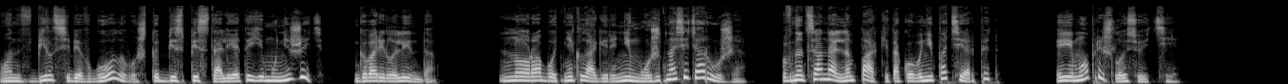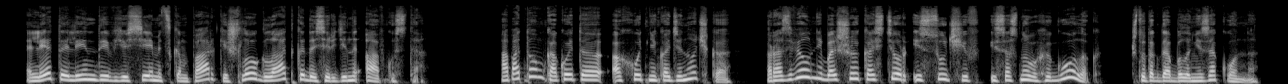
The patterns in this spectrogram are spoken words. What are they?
«Он вбил себе в голову, что без пистолета ему не жить», — говорила Линда. «Но работник лагеря не может носить оружие. В национальном парке такого не потерпит. И ему пришлось уйти. Лето Линды в Юсемитском парке шло гладко до середины августа. А потом какой-то охотник-одиночка развел небольшой костер из сучьев и сосновых иголок, что тогда было незаконно,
